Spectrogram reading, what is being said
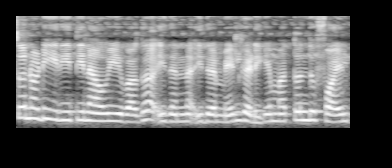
ಸೊ ನೋಡಿ, ಈ ರೀತಿ ನಾವು ಇವಾಗ ಇದನ್ನು, ಇದರ ಮೇಲ್ಗಡೆಗೆ ಮತ್ತೊಂದು ಫಾಯಿಲ್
